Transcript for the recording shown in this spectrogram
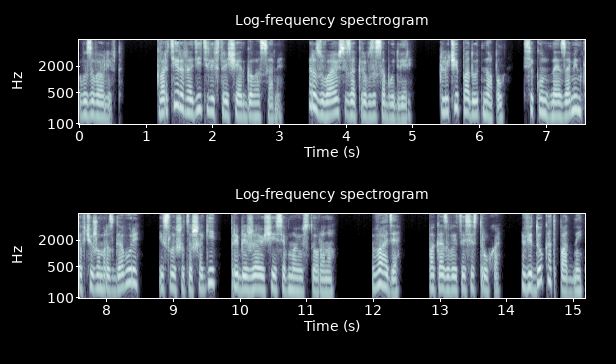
вызываю лифт. Квартира родителей встречает голосами. Разуваюсь, закрыв за собой дверь. Ключи падают на пол. Секундная заминка в чужом разговоре, и слышатся шаги, приближающиеся в мою сторону. «Вадя», — показывается сеструха, — «видок отпадный»,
